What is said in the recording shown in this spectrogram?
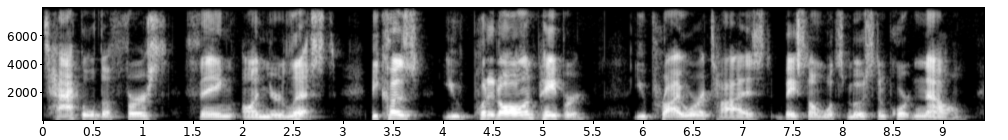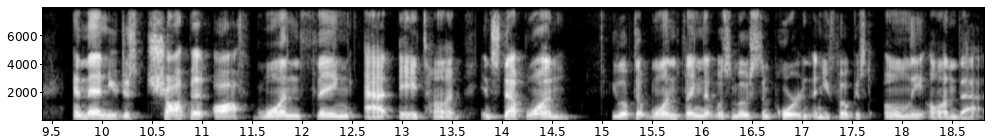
tackle the first thing on your list because you put it all on paper, you prioritized based on what's most important now, and then you just chop it off one thing at a time. In step one, you looked at one thing that was most important and you focused only on that.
